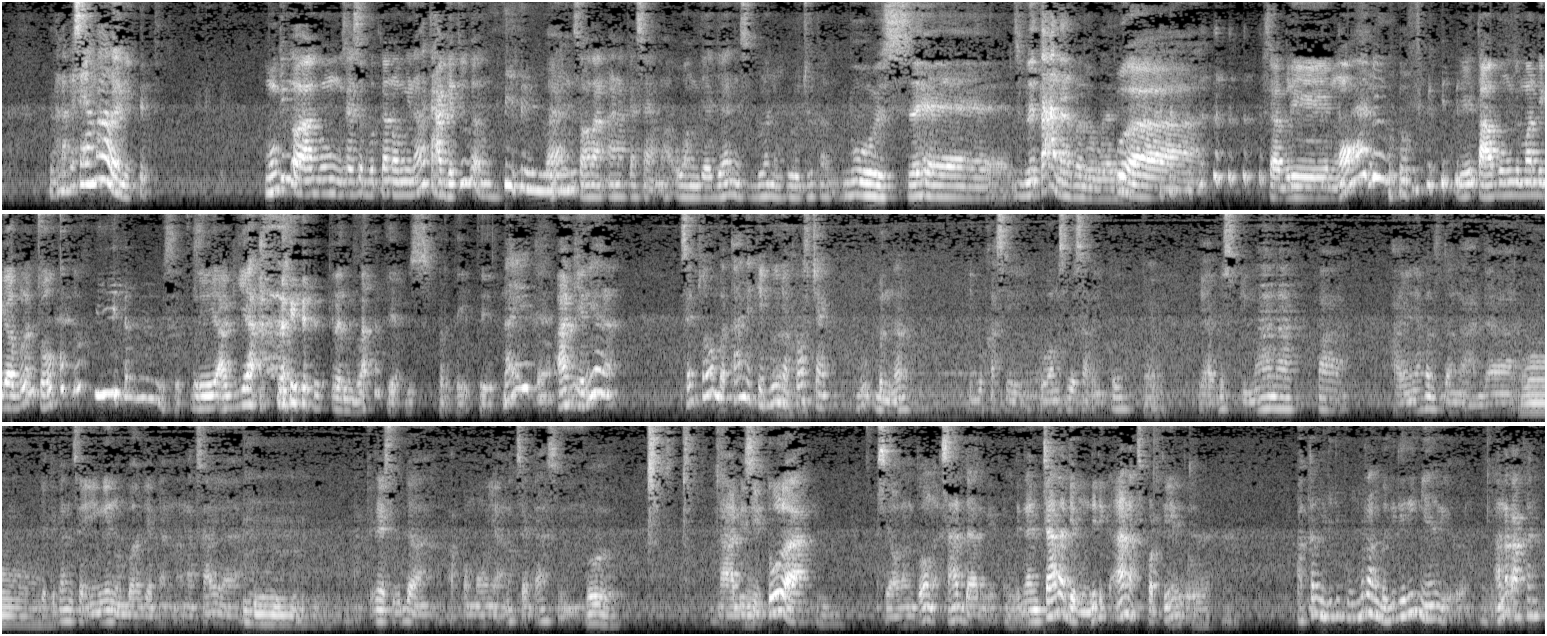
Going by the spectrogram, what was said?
Anak SMA lagi. Mungkin kalau Agung saya sebutkan nominalnya kaget juga. Bayangin seorang anak SMA uang jajannya sebulan 60 juta. Buset. Sebeli tanah kalau dua bulan. Wah, bisa beli mobil. Ditabung cuma 3 bulan cukup tuh. Iya. Beli Agia. Keren banget ya seperti itu. ya. Nah itu, akhirnya saya coba tanya ke ibunya cross check. Bu, bener ibu kasih uang sebesar itu Hmm. ya habis gimana pak? Ayahnya kan sudah nggak ada. Oh. jadi kan saya ingin membahagiakan anak saya. Hmm. akhirnya sudah apa maunya anak saya kasih. Oh. nah di situlah si orang tua nggak sadar gitu. Dengan cara dia mendidik anak seperti itu akan menjadi bumerang bagi dirinya gitu. Anak akan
